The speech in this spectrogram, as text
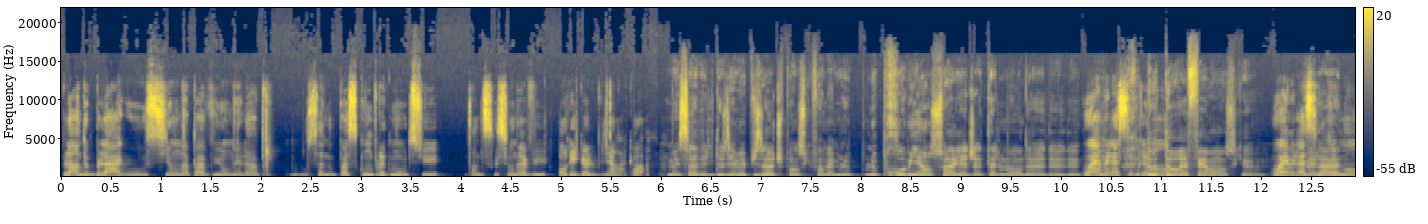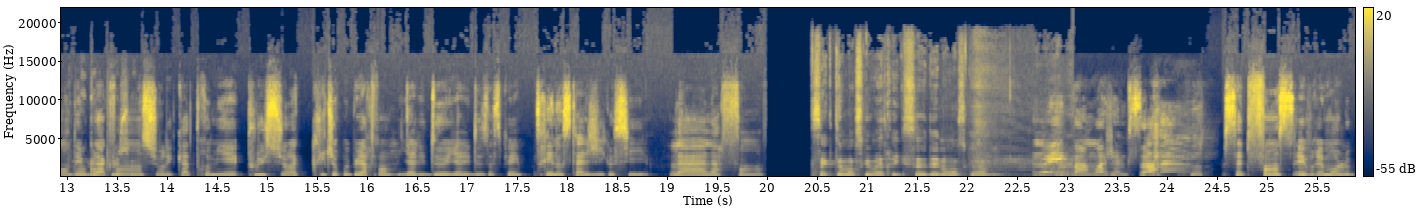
plein de blagues où si on n'a pas vu, on est là, ça nous passe complètement au-dessus. Tandis que si on a vu, on rigole bien, quoi. Mais ça, dès le deuxième épisode, je pense que, enfin, même le, le premier en soi, il y a déjà tellement de, de, de- Ouais, mais là c'est vraiment. d'autoréférence que. Ouais, mais là c'est vraiment des blagues plus, ouais. sur les quatre premiers, plus sur la culture populaire. Enfin, il y a les deux, il y a les deux aspects. Très nostalgique aussi. La, la fin. Exactement ce que Matrix dénonce, quoi. Oui, ben moi j'aime ça. Cette fin est vraiment le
